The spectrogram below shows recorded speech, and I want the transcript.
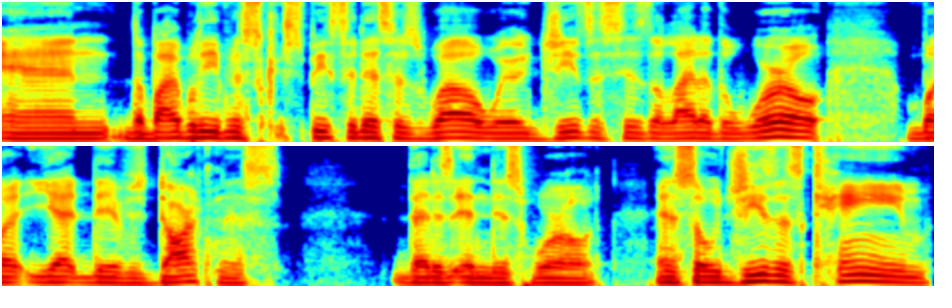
And the Bible even speaks to this as well, where Jesus is the light of the world, but yet there's darkness that is in this world. And so Jesus came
